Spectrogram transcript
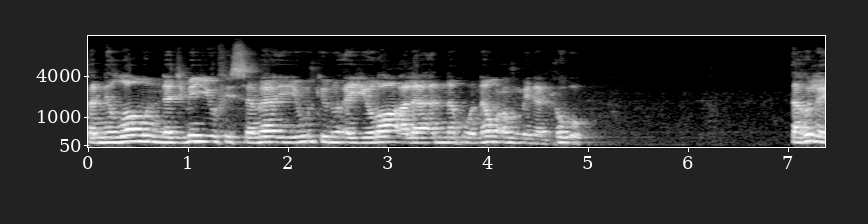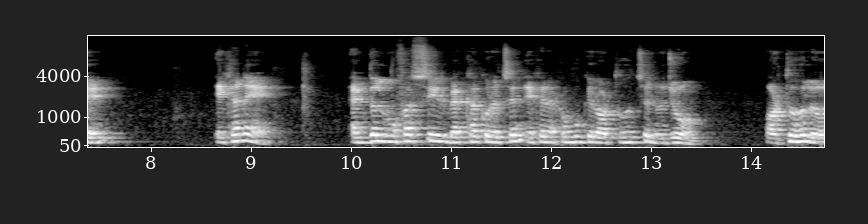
فالنظام النجمي في السماء يمكن أن يرى على أنه نوع من الحبك তাহলে এখানে একদল মুফাসির ব্যাখ্যা করেছেন, এখানে হুবুকের অর্থ হচ্ছে নজুম। অর্থ হলো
